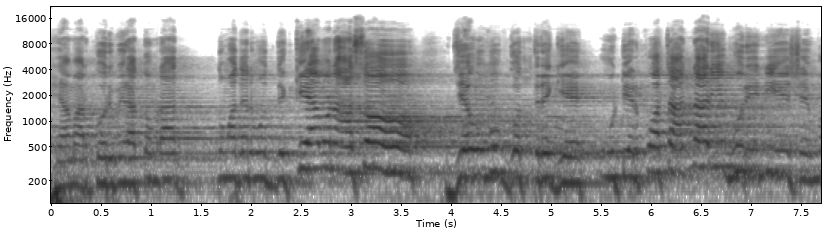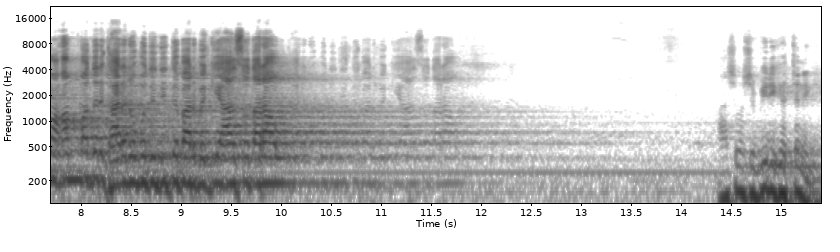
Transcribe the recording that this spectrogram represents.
হে আমার কর্মীরা, তোমরা তোমাদের মধ্যে কে এমন আসো যে অমুক গোত্রে গিয়ে উটের পচা নারী ভুড়ি নিয়ে এসে মোহাম্মদের ঘাড়ের উপরে দিতে পারবে কি? আসো দাঁড়াও। আশেপাশে বিড়ি খাচ্ছে নাকি?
